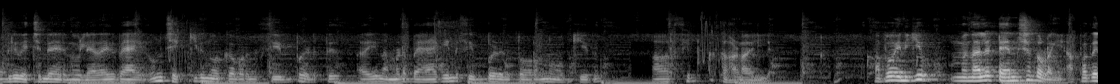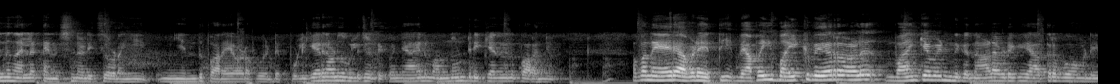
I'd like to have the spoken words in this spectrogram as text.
ഇതിൽ വെച്ചിട്ടുണ്ടായിരുന്നില്ലേ? അതായത് ബാഗ് ഒന്ന് ചെക്ക് ചെയ്ത് നോക്കാൻ പറഞ്ഞ് സിബ് എടുത്ത് അതായത് നമ്മുടെ ബാഗിന്റെ സിബ് എടുത്ത് തുറന്ന് നോക്കിയത് ആർ സി ബുക്ക് കാണാനില്ല. അപ്പോൾ എനിക്ക് നല്ല ടെൻഷൻ തുടങ്ങി. അപ്പോൾ തന്നെ നല്ല ടെൻഷൻ അടിച്ച് തുടങ്ങി. ഇനി എന്ത് പറയാം അവിടെ പോയിട്ട്? പുള്ളിക്കാരൻ അവിടെ നിന്ന് വിളിച്ചിട്ട് ഇപ്പം ഞാൻ വന്നുകൊണ്ടിരിക്കുകയെന്ന് പറഞ്ഞു. അപ്പോൾ നേരെ അവിടെ എത്തി. അപ്പോൾ ഈ ബൈക്ക് വേറെ ആൾ വാങ്ങിക്കാൻ വേണ്ടി നിൽക്കുക നാളെ അവിടേക്ക് യാത്ര പോകാൻ വേണ്ടി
